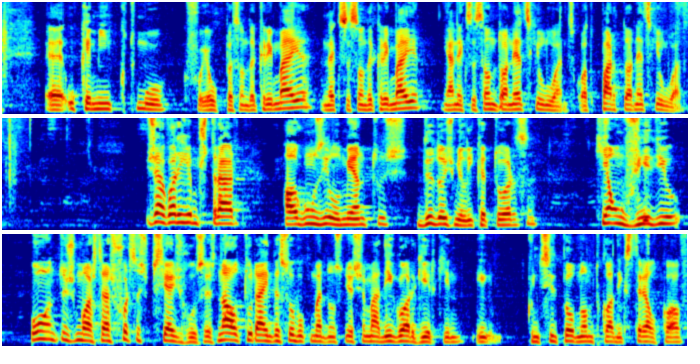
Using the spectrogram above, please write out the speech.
o caminho que tomou, que foi a ocupação da Crimeia, a anexação da Crimeia e a anexação de Donetsk e Luhansk, ou de parte de Donetsk e Luhansk. Já agora ia mostrar alguns elementos de 2014, que é um vídeo onde nos mostra as forças especiais russas, na altura ainda sob o comando de um senhor chamado Igor Girkin, conhecido pelo nome de Código Strelkov,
